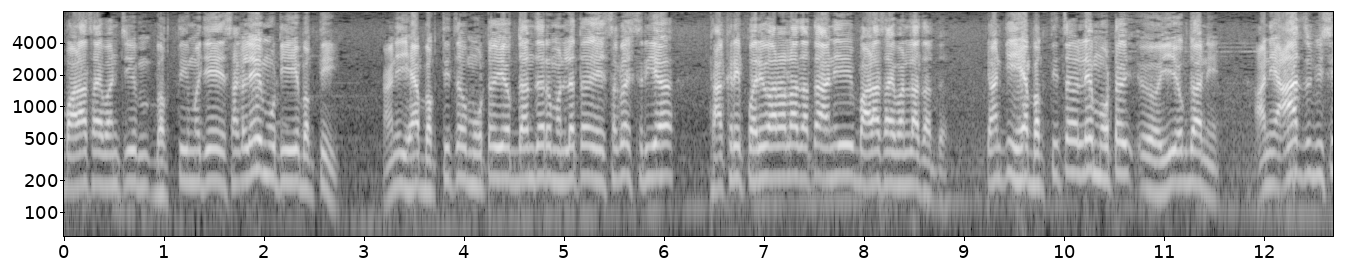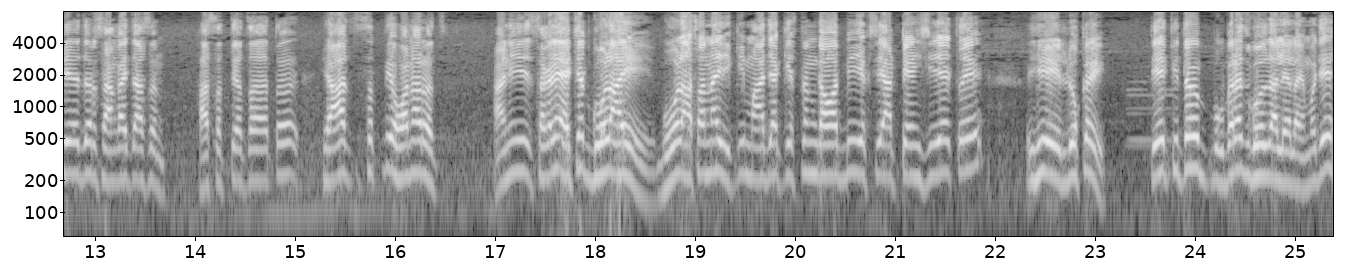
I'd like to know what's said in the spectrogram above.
बाळासाहेबांची भक्ती म्हणजे सगळे मोठी ही भक्ती. आणि ह्या भक्तीचं मोठं योगदान जर म्हणलं तर हे सगळं श्रेय ठाकरे परिवाराला जातं आणि बाळासाहेबांना जातं. कारण की ह्या भक्तीचं लय मोठं हे योगदान आहे. आणि आज विषय जर सांगायचा असेल हा सत्याचा तर हे आज सत्य होणारच. आणि सगळ्या ह्याच्यात घोळ आहे. घोळ असा नाही की माझ्या किस्तन गावात बी एकशे अठ्ठ्याऐंशी हे लोक आहे. ते तिथं बऱ्याच घोळ झालेला आहे. म्हणजे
